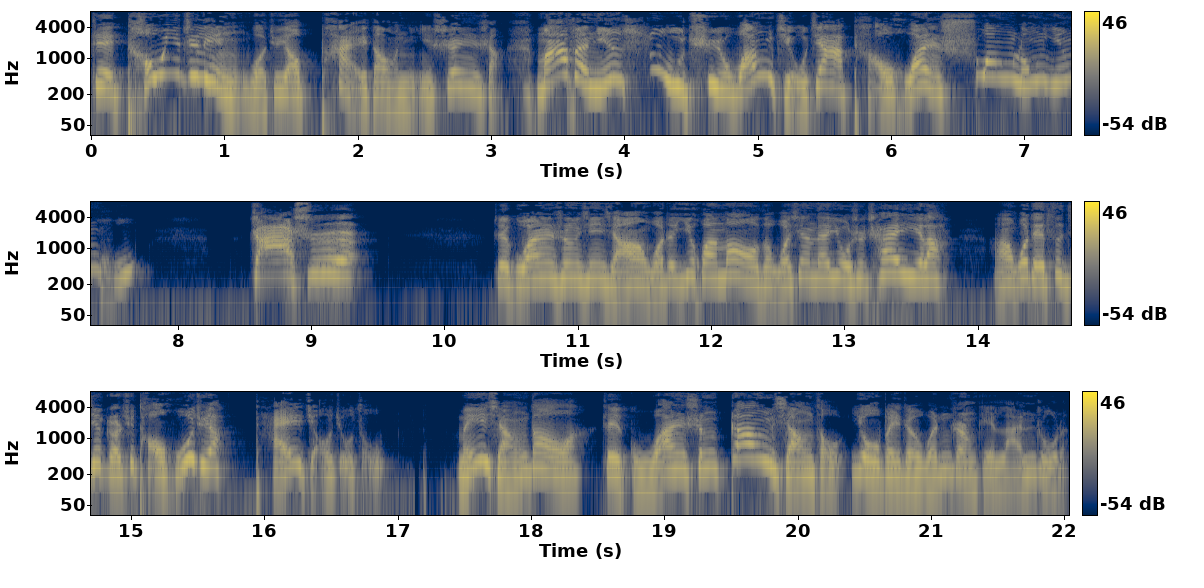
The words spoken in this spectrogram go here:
这头一支令我就要派到你身上，麻烦您速去王九家讨还双龙银壶。”扎实。这古安生心想：我这一换帽子，我现在又是差役了啊！我得自己个儿去讨壶去啊！抬脚就走。没想到啊，这古安生刚想走，又被这文正给拦住了。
